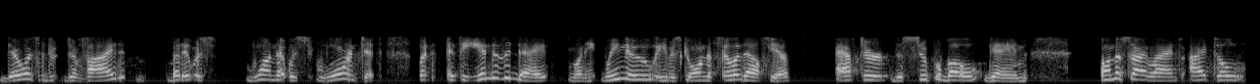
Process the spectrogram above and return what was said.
there was a d- divide, but it was one that was warranted. But at the end of the day, when he, we knew he was going to Philadelphia after the Super Bowl game, on the sidelines, I told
